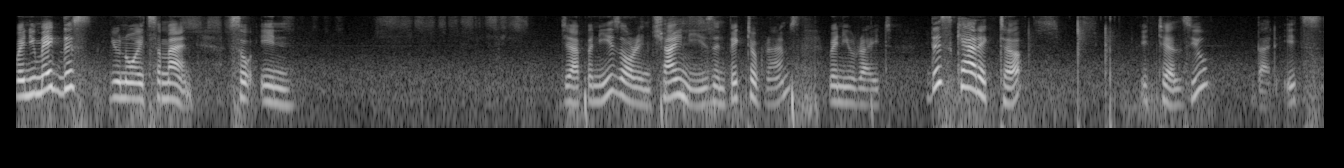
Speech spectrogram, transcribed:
when you make this you know it is a man. So, in Japanese or in Chinese in pictograms when you write this character it tells you that it is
